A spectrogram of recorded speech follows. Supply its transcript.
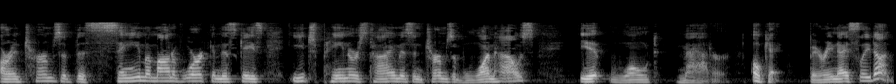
are in terms of the same amount of work, in this case, each painter's time is in terms of one house, it won't matter. Okay, very nicely done.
